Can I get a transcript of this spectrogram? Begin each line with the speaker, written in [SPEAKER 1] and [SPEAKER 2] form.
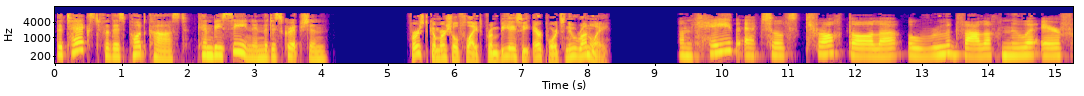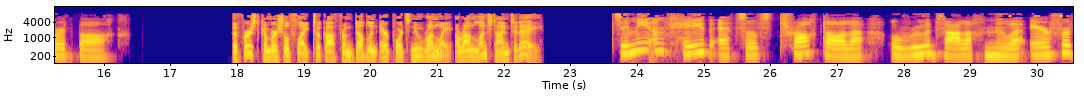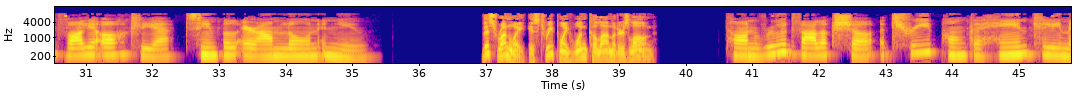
[SPEAKER 1] The text for this podcast can be seen in the description.
[SPEAKER 2] First commercial flight from BAC Airport's new runway.
[SPEAKER 3] An chéad eitilt tráchtála ó rúidbhealach nua Airfurt Bach.
[SPEAKER 2] The first commercial flight took off from Dublin Airport's new runway around lunchtime today.
[SPEAKER 3] D'imigh an chéad eitilt tráchtála ó rúidbhealach nua Aerfort Bhaile Átha Cliath timpeall ar an Lón inniu.
[SPEAKER 2] This runway is 3.1 kilometers long.
[SPEAKER 3] Tá an rúidbhealach seo a 3.1 km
